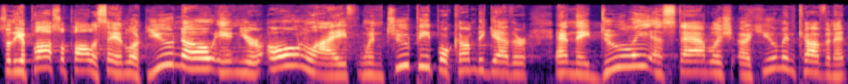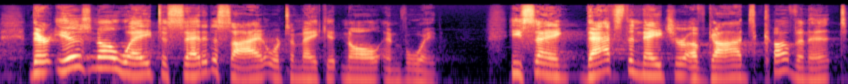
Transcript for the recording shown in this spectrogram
So the Apostle Paul is saying, look, you know in your own life when two people come together and they duly establish a human covenant, there is no way to set it aside or to make it null and void. He's saying that's the nature of God's covenant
